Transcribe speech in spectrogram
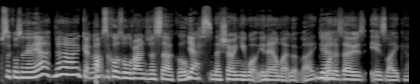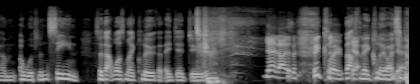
popsicles in there. Yeah, no, no, I get that. Popsicles all around in a circle. Yes. And they're showing you what your nail might look like. One of those is like um, a woodland scene. So that was my clue that they did do. Yeah, that is a big clue. That's yeah. the big clue, I Yeah. suppose.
